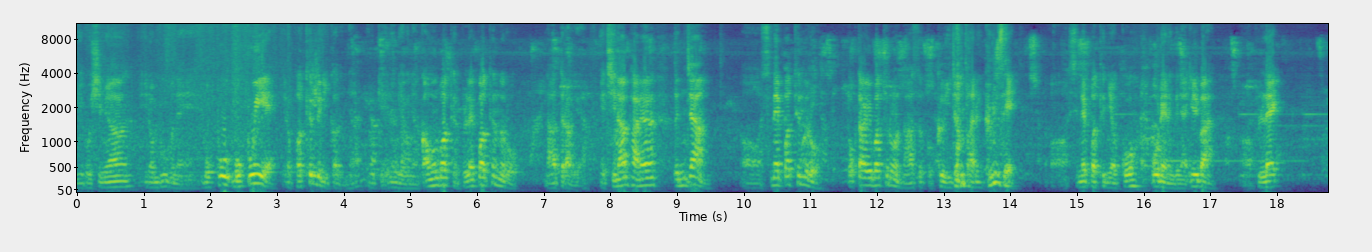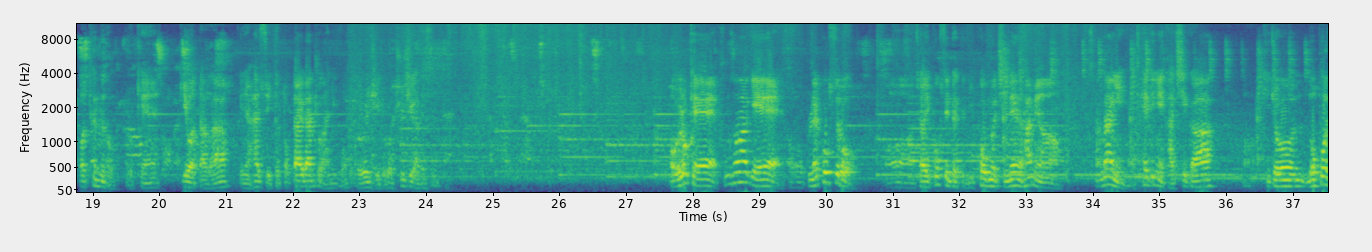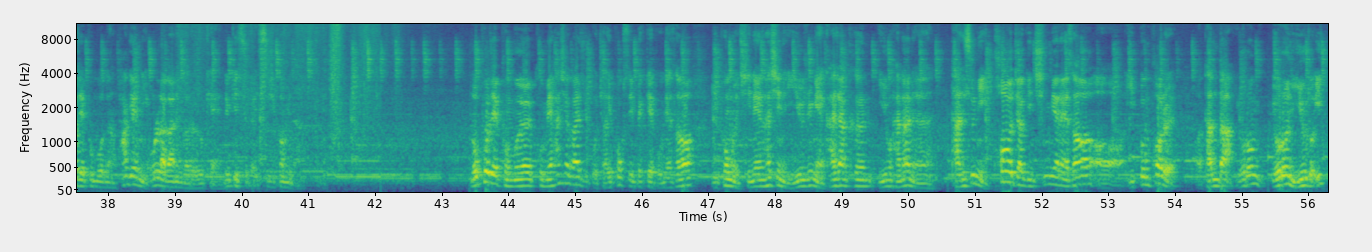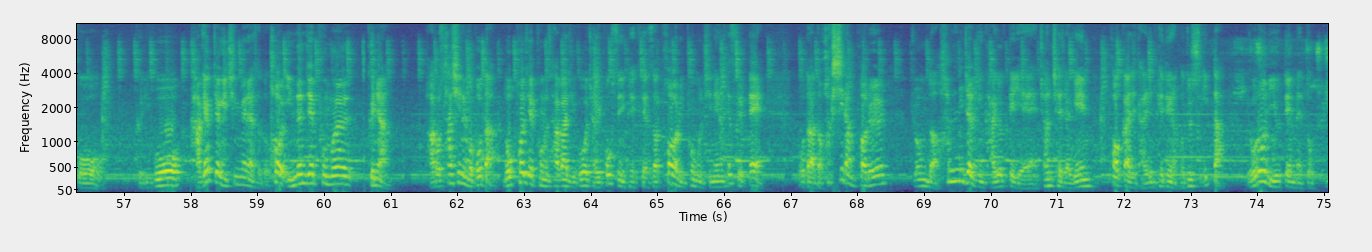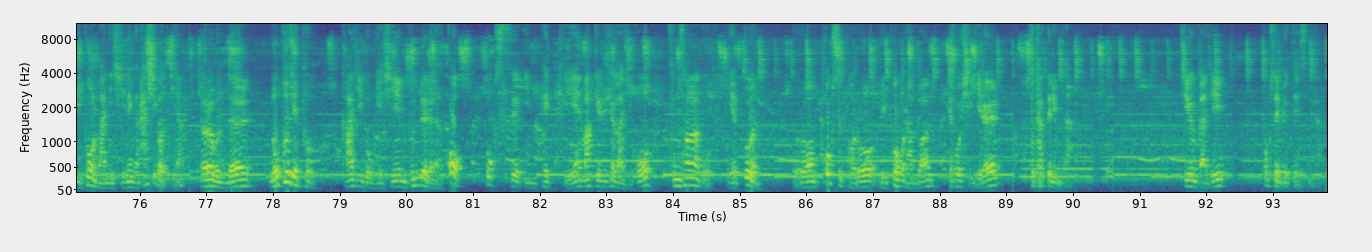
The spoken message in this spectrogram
여기 보시면 이런 부분에 목부, 목 부위에 이런 버튼들이 있거든요. 이렇게 이런 게 그냥 검은 버튼, 블랙 버튼으로 나왔더라고요. 예, 지난 판은 은장, 어, 스냅 버튼으로 똑딱이 버튼으로 나왔었고 그 이전 판은 금색 어, 스냅 버튼이었고 올해는 그냥 일반 어, 블랙 버튼으로 이렇게 끼웠다가 그냥 할 수 있도록 똑딱이 단축 아니고 그런 식으로 출시가 됐습니다. 어, 이렇게 풍성하게 어, 블랙폭스로 어, 저희 폭스 임팩트 리폼을 진행을 하면 상당히 패딩의 가치가 어, 기존 노퍼 제품보다는 확연히 올라가는 것을 이렇게 느낄 수가 있으실 겁니다. 노포 제품을 구매하셔가지고 저희 폭스 임팩트에 보내서 리폼을 진행하시는 이유 중에 가장 큰 이유 하나는 단순히 퍼적인 측면에서 어, 이쁜 펄을 어, 단다. 요런 요런 이유도 있고 그리고 가격적인 측면에서도 퍼 있는 제품을 그냥 바로 사시는 것보다 노퍼 제품을 사가지고 저희 폭스 임팩트에서 퍼 리폼을 진행했을 때 보다 더 확실한 펄을 좀 더 합리적인 가격대에 전체적인 퍼까지 달린 패딩을 얻을 수 있다. 이런 이유 때문에 또 리폼을 많이 진행을 하시거든요. 여러분들 노퍼 제품 가지고 계신 분들은 꼭 폭스 임팩트에 맡겨주셔가지고 풍성하고 예쁜 이런 폭스퍼로 리폼을 한번 해보시기를 부탁드립니다. 지금까지 폭스 임팩트였습니다.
